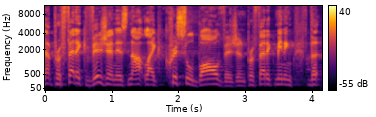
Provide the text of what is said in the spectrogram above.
That prophetic vision is not like crystal ball vision, prophetic meaning the,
